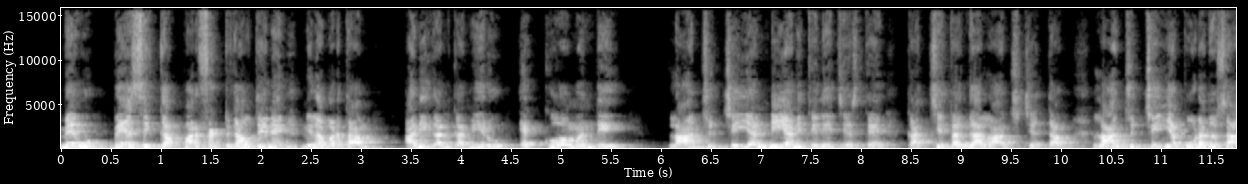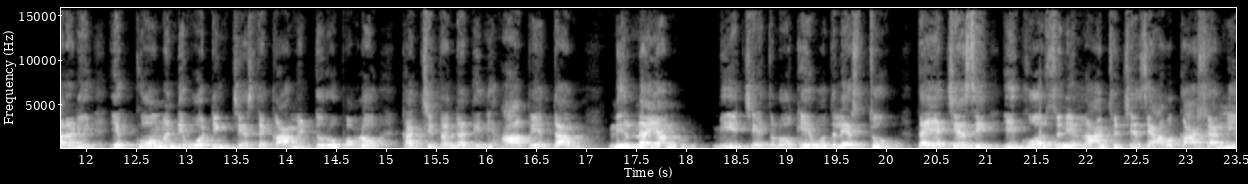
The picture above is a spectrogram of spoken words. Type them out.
మేము బేసిక్గా పర్ఫెక్ట్గా అవుతేనే నిలబడతాం. అని కనుక మీరు ఎక్కువ మంది లాంచ్ చెయ్యండి అని తెలియచేస్తే ఖచ్చితంగా లాంచ్ చేద్దాం. లాంచ్ చెయ్యకూడదు సార్ అని ఎక్కువ మంది ఓటింగ్ చేస్తే కామెంట్ రూపంలో ఖచ్చితంగా దీన్ని ఆపేద్దాం. నిర్ణయం మీ చేతిలోకే వదిలేస్తూ దయచేసి ఈ కోర్సుని లాంచ్ చేసే అవకాశాన్ని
